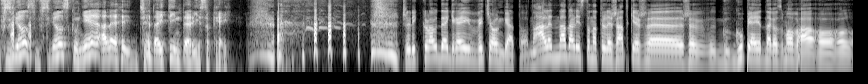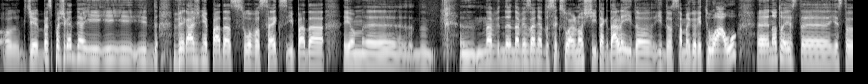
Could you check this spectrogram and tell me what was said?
w, związku, w związku nie, ale Jedi Tinder jest okej. Okay. Czyli Claudia Gray wyciąga to. No ale nadal jest to na tyle rzadkie, że, że głupia jedna rozmowa, o, o, o gdzie bezpośrednio i, i, i, wyraźnie pada słowo seks i pada ją e, nawiązania do seksualności i tak dalej i do, i do samego rytuału, e, no to jest, e, jest to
